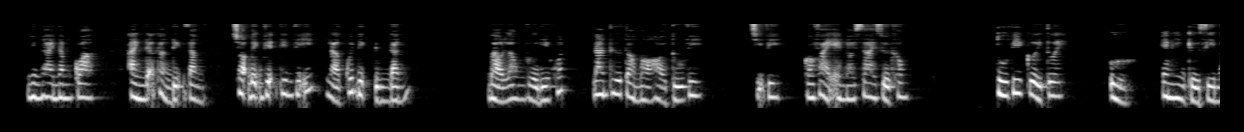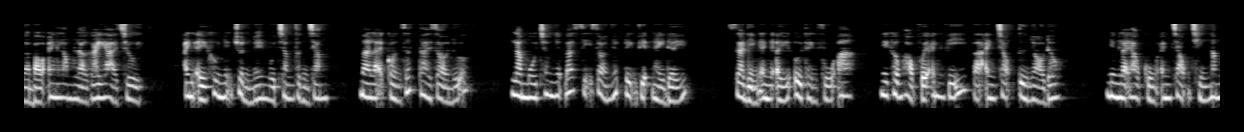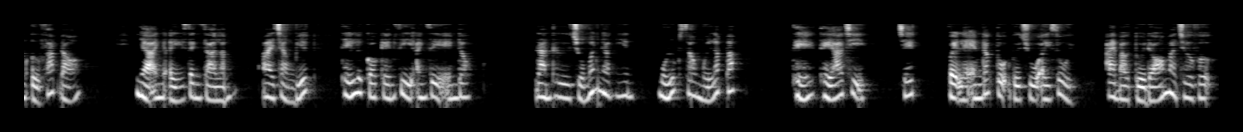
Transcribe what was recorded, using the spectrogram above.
Nhưng hai năm qua, anh đã khẳng định rằng chọn bệnh viện Thiên Vĩ là quyết định đúng đắn. Bảo Long vừa đi khuất, Đan Thư tò mò hỏi Tú Vi. Chị Vi, có phải em nói sai rồi không? Tú Vi cười tươi. Ừ, em nhìn kiểu gì mà bảo anh Long là gay hả trời. Anh ấy không những chuẩn men 100% mà lại còn rất tài giỏi nữa. Là một trong những bác sĩ giỏi nhất bệnh viện này đấy. Gia đình anh ấy ở thành phố A nên không học với anh Vĩ và anh Trọng từ nhỏ đâu. Nhưng lại học cùng anh Trọng 9 năm ở Pháp đó. Nhà anh ấy danh giá lắm, ai chẳng biết, thế lực có kém gì anh rể em đâu. Đàn Thư trố mắt ngạc nhiên, một lúc sau mới lắp bắp. Thế, thế á chị? Chết, vậy là em đắc tội với chú ấy rồi, ai bảo tuổi đó mà chờ vợ.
